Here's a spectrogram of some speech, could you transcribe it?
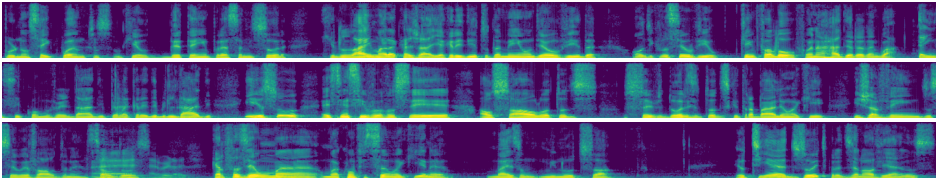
por não sei quantos o que eu detenho por essa emissora, que lá em Maracajá, e acredito também onde é ouvida, onde que você ouviu? Quem falou? Foi na Rádio Araranguá. Tem-se como verdade pela credibilidade, e isso é extensivo a você, ao Saulo, a todos os servidores e todos que trabalham aqui, e já vem do seu Evaldo, né? Saudoso. É, é verdade. Quero fazer uma, uma confissão aqui, né? Mais um minuto só. Eu tinha 18 para 19 anos,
